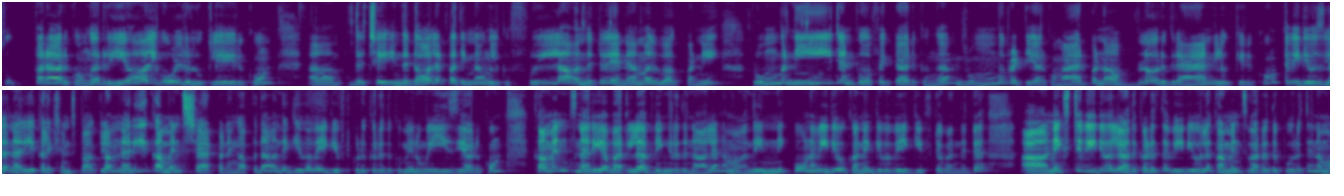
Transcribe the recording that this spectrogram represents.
சூப்பராக இருக்குங்க. ரியல் கோல்டு லுக்லேயே இருக்கும். இந்த செ இந்த டாலர் பார்த்திங்கன்னா உங்களுக்கு ஃபுல்லாக வந்துட்டு எனாமல் ஒர்க் பண்ணி ரொம்ப நீட் அண்ட் பர்ஃபெக்டாக இருக்குங்க. ரொம்ப பெட்டியாக இருக்கும். வேர் பண்ணால் அவ்வளோ ஒரு கிராண்ட் லுக் இருக்கும். வீடியோஸில் நிறைய கலெக்ஷன்ஸ் பார்க்கலாம். நிறைய கமெண்ட்ஸ் ஷேர் பண்ணுங்கள் அப்போ தான் வந்து கிவ் அவே கிஃப்ட் கொடுக்கறதுக்குமே ரொம்ப ஈஸியாக இருக்கும். கமெண்ட்ஸ் நிறைய வரல அப்படிங்கிறதுனால, நம்ம வந்து இன்னைக்கு போன வீடியோக்கான கிவ் அவே கிஃப்ட்டை வந்துட்டு நெக்ஸ்ட் வீடியோ இல்லை அதுக்கு அடுத்த கமெண்ட்ஸ் வர்றது பொறுத்து நம்ம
